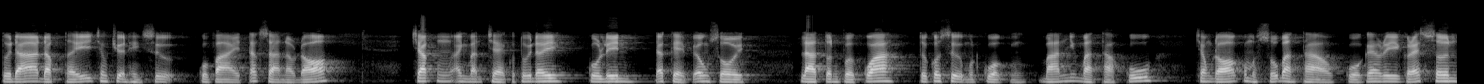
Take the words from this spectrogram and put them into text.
Tôi đã đọc thấy trong chuyện hình sự của vài tác giả nào đó. Chắc anh bạn trẻ của tôi đây Colin đã kể với ông rồi Là tuần vừa qua tôi có sự một cuộc bán những bản thảo cũ Trong đó có một số bản thảo của Gary Gresson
